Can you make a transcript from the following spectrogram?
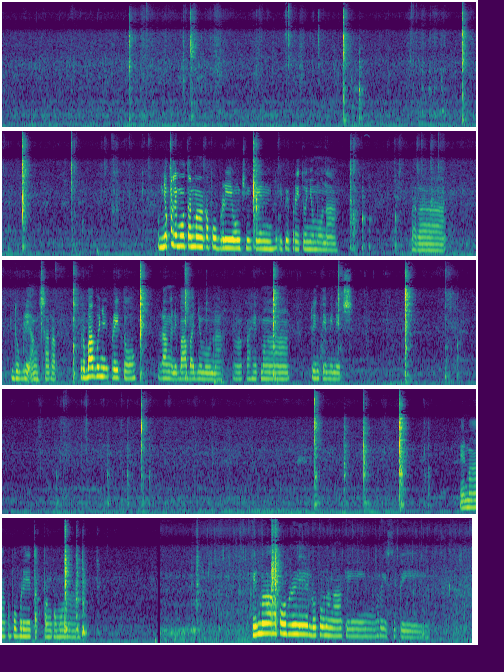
Huwag niyo kalimutan mga kapobre yung chicken. Ipiprito nyo muna. Para doble ang sarap. Pero bago nyo iprito, kailangan ibabad nyo muna. Mga kahit mga 20 minutes. Yan mga kapobre, takpang ko muna. Yan mga kapobre, luto ng aking recipe.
